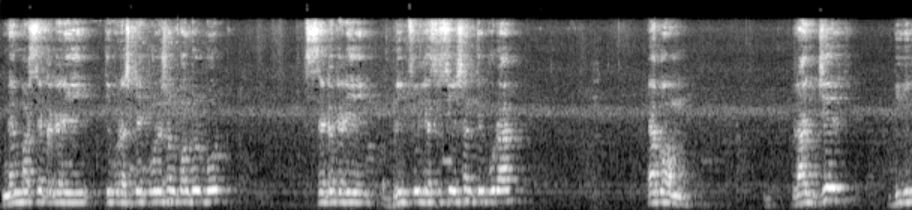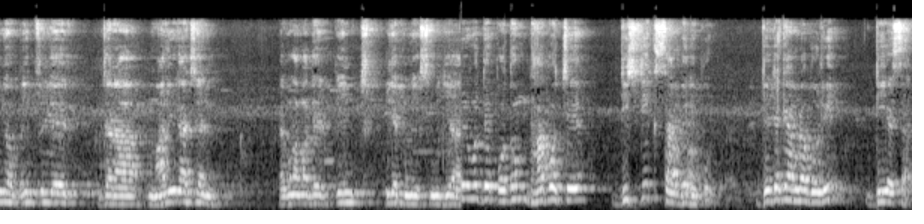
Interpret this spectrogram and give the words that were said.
member secretary Tripura state pollution control board secretary brickfield association Tripura এবং রাজ্যের বিভিন্ন ব্রিকফিল্ডের যারা মালিক আছেন এবং আমাদের প্রিন্ট ইলেকট্রনিক্স মিডিয়া, এর মধ্যে প্রথম ধাপ হচ্ছে ডিস্ট্রিক্ট সার্ভে রিপোর্ট, যেটাকে আমরা বলি ডিএসআর।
